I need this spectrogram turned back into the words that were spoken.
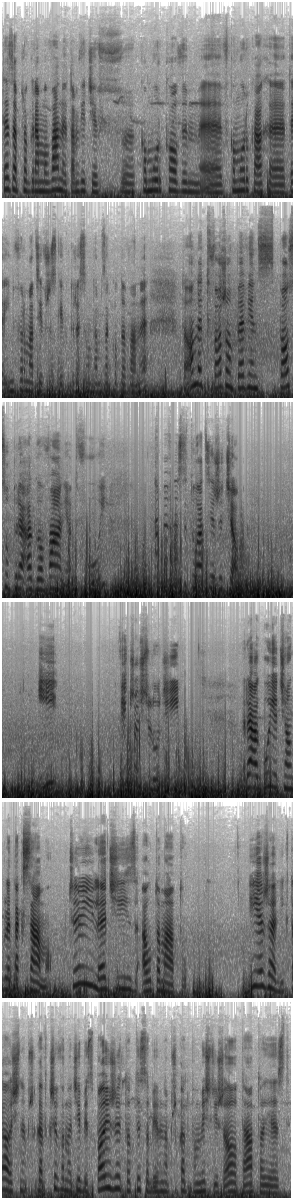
te zaprogramowane tam, wiecie, w komórkowym, e, w komórkach e, te informacje wszystkie, które są tam zakodowane, to one tworzą pewien sposób reagowania Twój na pewne sytuacje życiowe. I większość ludzi reaguje ciągle tak samo, czyli leci z automatu. I jeżeli ktoś na przykład krzywo na ciebie spojrzy, to ty sobie na przykład pomyślisz, o ta to jest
